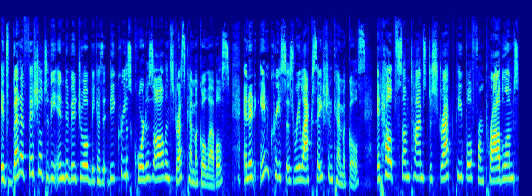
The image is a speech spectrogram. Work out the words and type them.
It's beneficial to the individual because it decreases cortisol and stress chemical levels and it increases relaxation chemicals. It helps sometimes distract people from problems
